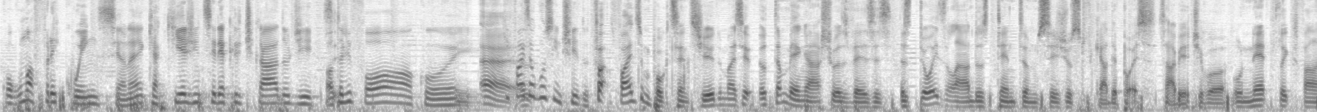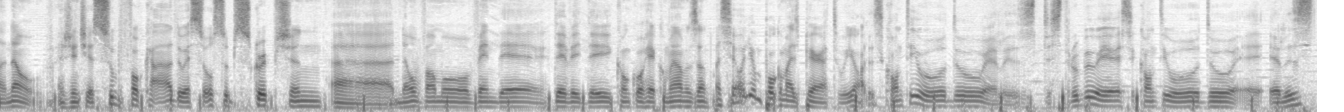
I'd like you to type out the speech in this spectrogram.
com alguma frequência, né? Que aqui a gente seria criticado de falta de foco, e- É, que faz algum sentido. Fa- faz um pouco de sentido, mas eu, eu também acho, às vezes, os dois lados tentam se justificar depois, sabe? Tipo, o Netflix fala, não, a gente é super focado, é só subscription, ah, não vamos vender DVD e concorrer com a Amazon. Mas você olha um pouco mais perto e olha, esse conteúdo, eles distribuem esse conteúdo, eles...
